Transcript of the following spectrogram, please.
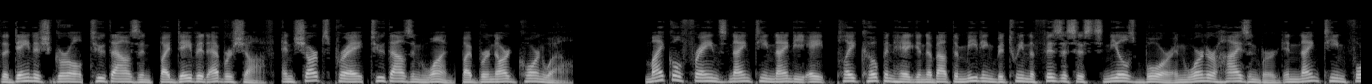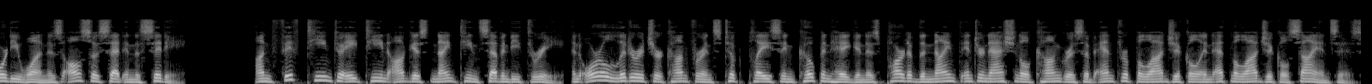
The Danish Girl 2000 by David Ebershoff, and Sharpe's Prey 2001 by Bernard Cornwell. Michael Frayn's 1998 play Copenhagen about the meeting between the physicists Niels Bohr and Werner Heisenberg in 1941 is also set in the city. On 15 to 18 August 1973, an oral literature conference took place in Copenhagen as part of the Ninth International Congress of Anthropological and Ethnological Sciences.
